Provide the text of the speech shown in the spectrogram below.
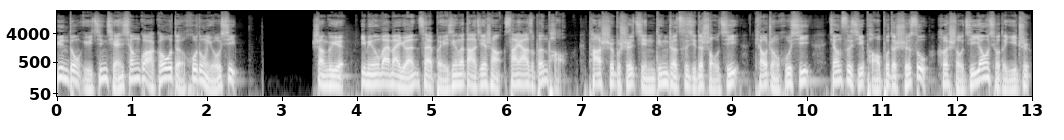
运动与金钱相挂钩的互动游戏。上个月，一名外卖员在北京的大街上撒丫子奔跑，他时不时紧盯着自己的手机，调整呼吸，将自己跑步的时速和手机要求的一致。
